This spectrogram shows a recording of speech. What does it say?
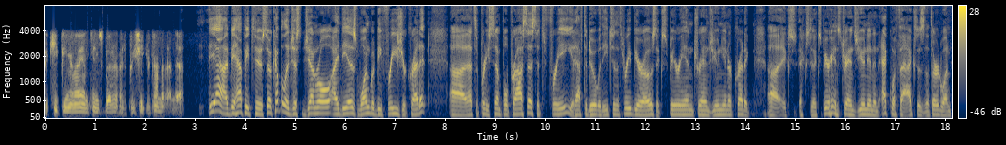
uh, keeping an eye on things better. I'd appreciate your comment on that. Yeah, I'd be happy to. So, a couple of just general ideas. One would be freeze your credit. Uh, that's a pretty simple process. It's free. You'd have to do it with each of the three bureaus: Experian, TransUnion, or Credit uh, Ex- Ex- Experience, TransUnion, and Equifax is the third one.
